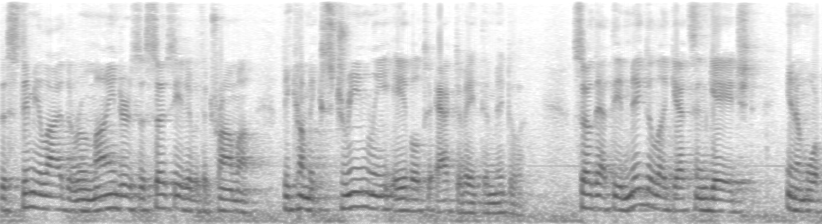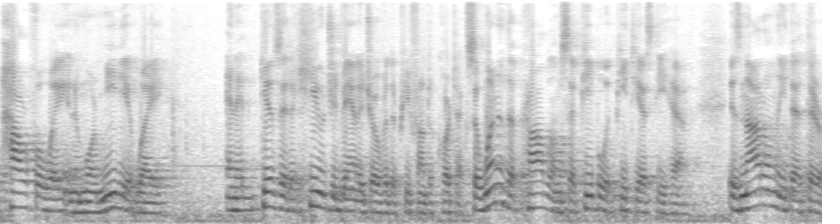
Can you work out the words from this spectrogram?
the stimuli, the reminders associated with the trauma become extremely able to activate the amygdala. So that the amygdala gets engaged in a more powerful way, in a more immediate way, and it gives it a huge advantage over the prefrontal cortex. So, one of the problems that people with PTSD have is not only that they're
